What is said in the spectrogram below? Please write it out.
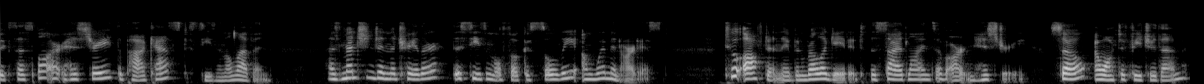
Accessible Art History, the podcast, Season 11. As mentioned in the trailer, this season will focus solely on women artists. Too often they've been relegated to the sidelines of art and history, so I want to feature them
